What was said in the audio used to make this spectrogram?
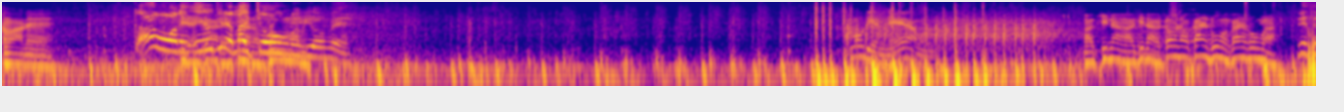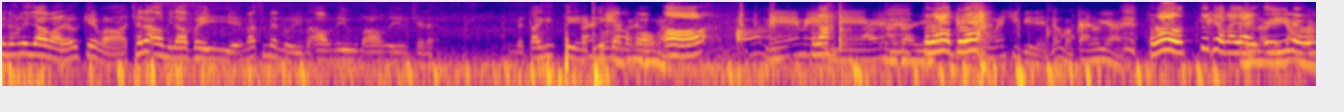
အမှလည်းကားပေါ်နေအေးဦးကြီးနဲ့လိုက်ကြုံနေပြီးတော့မယ်အမောက်တွေနဲတာမဟုတ်ငါခိနာငါခိနာတော့တော့ကိုင်းရုံးကိုင်းရုံးမှာဒီစင်နမလေးရပါတယ်ဟုတ်ကဲ့ပါချက်တဲ့အောင်မီလာဖေးကြီးမဆုနဲ့နိုရီမအောင်နေဘူးမအောင်သေးဘူးချက်တဲ့ဒီမဲ့တိုင်းကြီးတေးနေဒီကံမကောင်းအော်အော်မဲမဲပရာနေမဲပရာပရာမရှိသေးတယ်လောက်ပါကန်လို့ရတယ်ဘရောတိတ်ခဏရအေးတယ်ဘော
